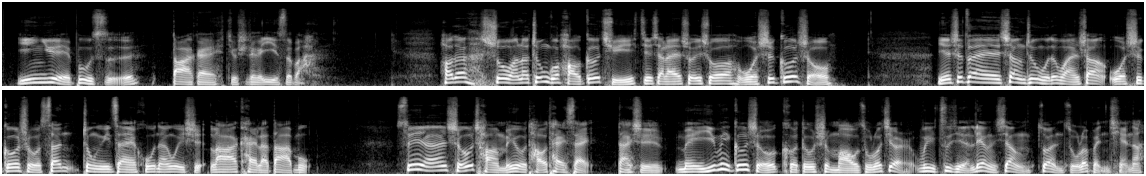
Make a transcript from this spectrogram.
“音乐不死”，大概就是这个意思吧。好的，说完了中国好歌曲，接下来说一说《我是歌手》。也是在上周五的晚上，《我是歌手三》终于在湖南卫视拉开了大幕。虽然首场没有淘汰赛，但是每一位歌手可都是卯足了劲儿，为自己的亮相赚足了本钱呐。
